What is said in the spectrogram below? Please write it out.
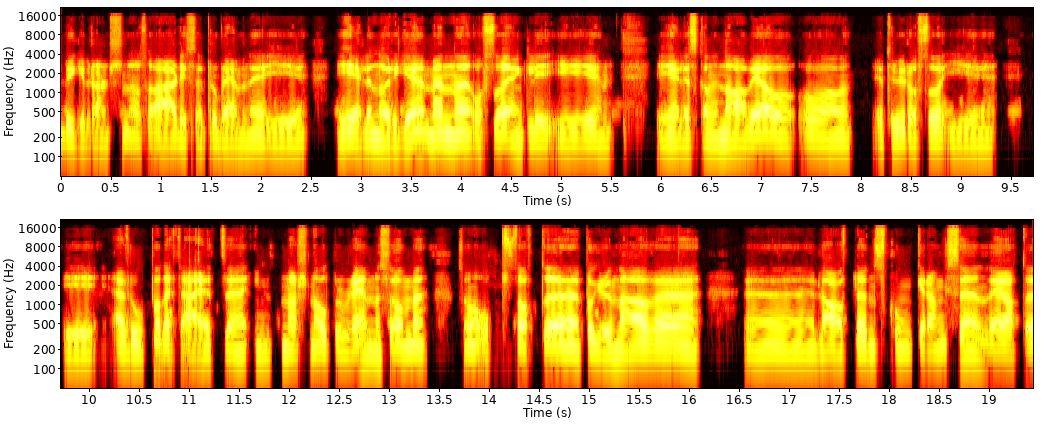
byggebransjen. Og så er disse problemene i, i, hele Norge, men også egentlig i, i hele Skandinavia. Og, og, jeg tror også i, i Europa. Dette er et uh, internasjonalt problem som, som har oppstått uh, pga. Uh, uh, lavlønnskonkurranse. Det at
